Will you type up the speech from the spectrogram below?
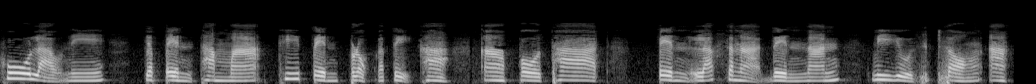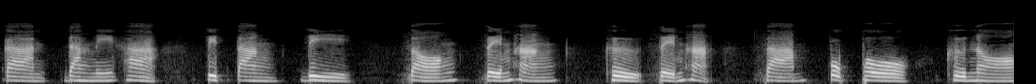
คู่เหล่านี้จะเป็นธรรมะที่เป็นปกติค่ะ อาโปธาตเป็นลักษณะเด่นนั้น มีอยู่สิบสองอาการ ดังนี้ค่ะ ปิดตัง ดีสองเสมหัง คือเสมหะสามปุบโพ คือหนอง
